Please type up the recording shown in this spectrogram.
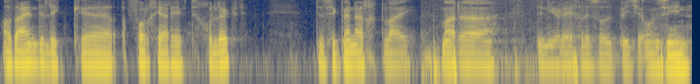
uiteindelijk, vorig jaar heeft het gelukt. Dus ik ben erg blij. Maar eh, de nieuwe regel is wel een beetje onzin.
